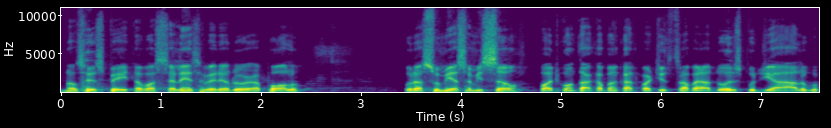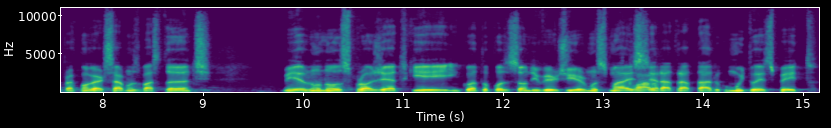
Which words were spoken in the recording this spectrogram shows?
nosso respeito a Vossa Excelência, vereador Apolo, por assumir essa missão. Pode contar com a bancada do Partido dos Trabalhadores por diálogo, para conversarmos bastante, mesmo nos projetos que, enquanto oposição, divergirmos, mas Claro. será tratado com muito respeito,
